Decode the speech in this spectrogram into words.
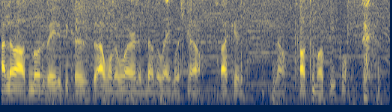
I know I was motivated because I want to learn another language now so I can, you know, talk to more people.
